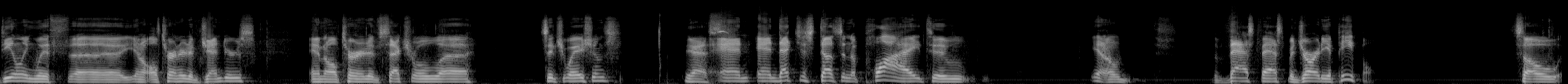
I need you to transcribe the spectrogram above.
dealing with uh, you know alternative genders and alternative sexual uh, situations, Yes. and and that just doesn't apply to you know the vast vast majority of people. So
